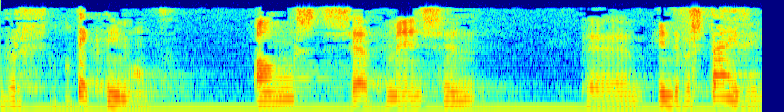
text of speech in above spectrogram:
verstikt niemand. Angst zet mensen eh, in de verstijving.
